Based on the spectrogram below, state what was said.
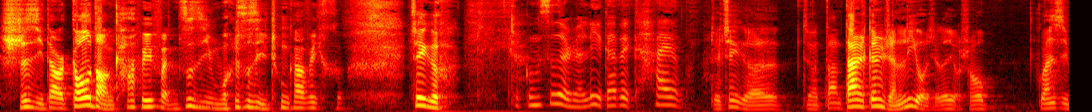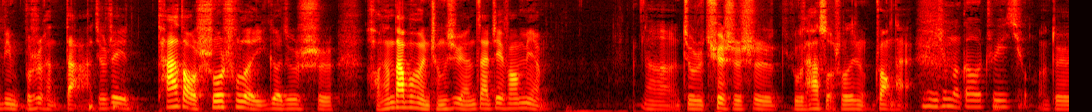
十几袋高档咖啡粉自己磨自己冲咖啡喝，这个这公司的人力该被开了。对这个就当当然跟人力我觉得有时候关系并不是很大，就这他倒说出了一个就是好像大部分程序员在这方面。嗯，就是确实是如他所说的这种状态，没这么高追求。对，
